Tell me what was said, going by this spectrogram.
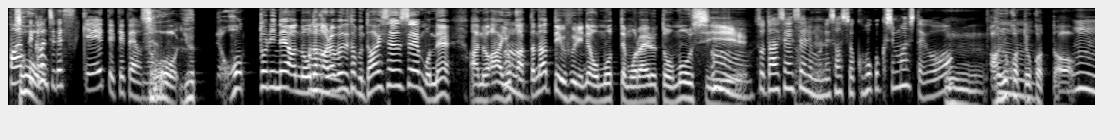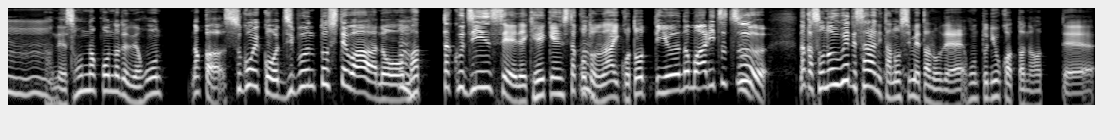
パーって感じで好きって言ってたよね。そう言って本当にねあのうんだからあれはね多分大先生もねあのあよかったなっていうふうにね思ってもらえると思うし、うん。そう大先生にもねだね早速報告しましたよ。うん、あよかったよかった。うんうんね、そんなこんなでねほんなんかすごいこう自分としてはあの、うん。全く人生で経験したことのないことっていうのもありつつ、うなんかその上でさらに楽しめたので本当に良かったなって。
